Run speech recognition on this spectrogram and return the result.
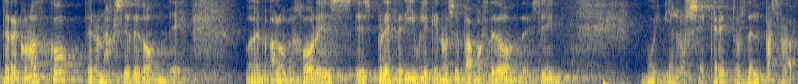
Te reconozco, pero no sé de dónde. Bueno, a lo mejor es, es preferible que no sepamos de dónde, ¿sí? Muy bien, los secretos del pasado.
